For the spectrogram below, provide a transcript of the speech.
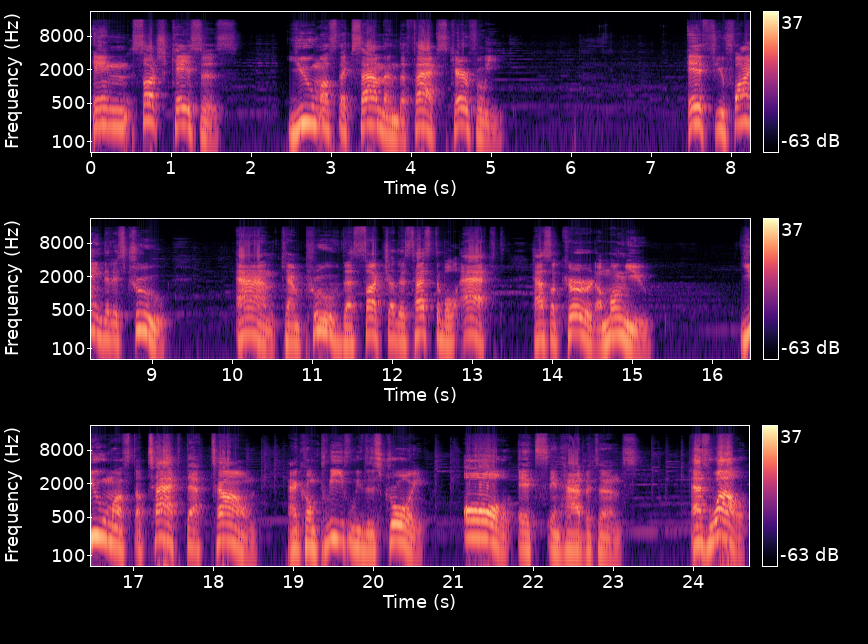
In such cases, you must examine the facts carefully. If you find it is true and can prove that such a detestable act has occurred among you, you must attack that town and completely destroy all its inhabitants, as well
